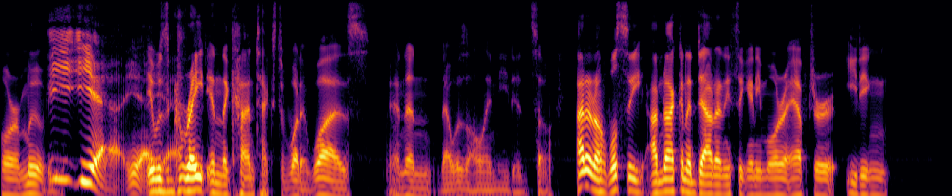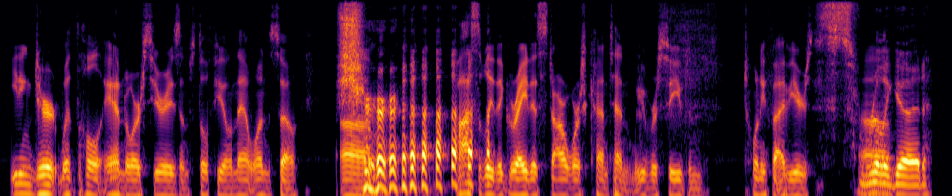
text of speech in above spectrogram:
or a movie. Yeah, yeah. it was yeah. great in the context of what it was and then that was all i needed so i don't know we'll see i'm not going to doubt anything anymore after eating eating dirt with the whole andor series i'm still feeling that one so um, Sure. possibly the greatest star wars content we've received in 25 years It's really um, good.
